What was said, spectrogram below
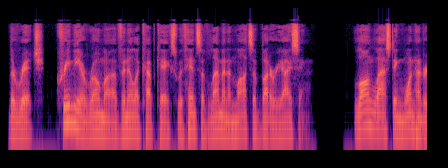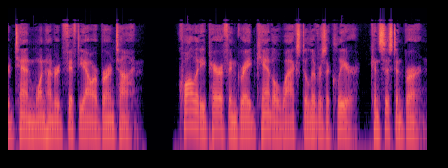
the rich, creamy aroma of vanilla cupcakes with hints of lemon and lots of buttery icing. Long lasting 110 150 hour burn time. Quality paraffin grade candle wax delivers a clear, consistent burn.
